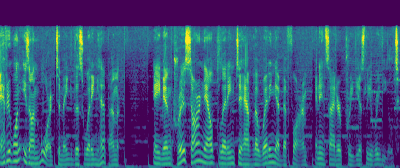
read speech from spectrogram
Everyone is on board to make this wedding happen. Amy and Chris are now planning to have the wedding at the farm, an insider previously revealed.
